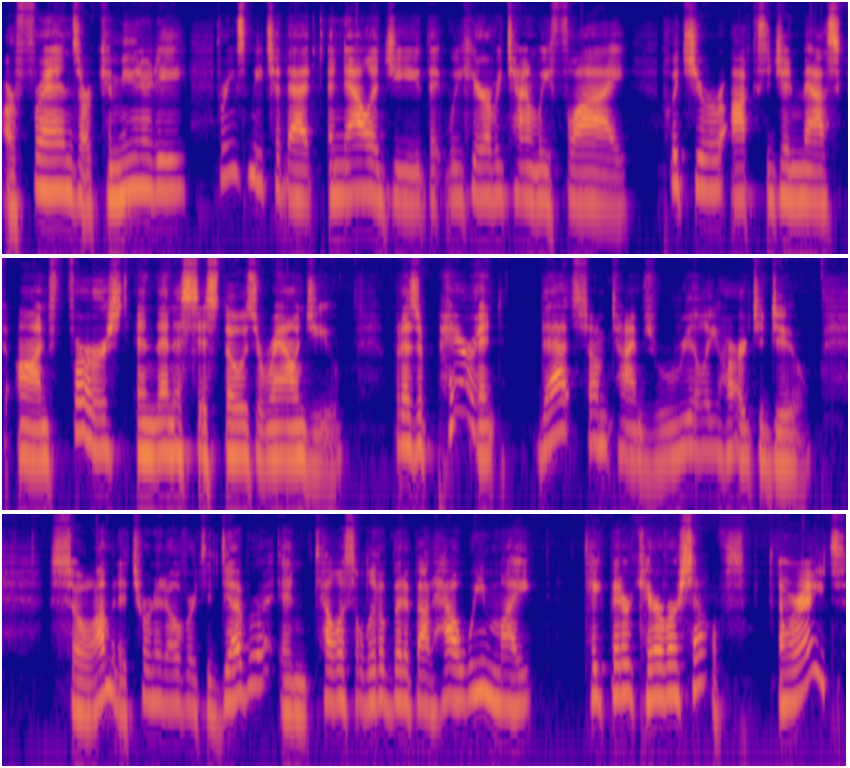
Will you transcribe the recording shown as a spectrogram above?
our friends, our community. Brings me to that analogy that we hear every time we fly put your oxygen mask on first and then assist those around you. But as a parent, that's sometimes really hard to do. So I'm going to turn it over to Deborah and tell us a little bit about how we might take better care of ourselves. All right.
